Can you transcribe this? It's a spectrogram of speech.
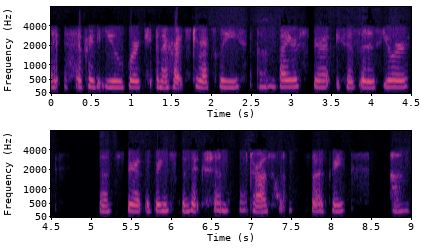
I, I, pray that you work in their hearts directly um, by your Spirit, because it is your the Spirit that brings conviction that draws them. So I pray um,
